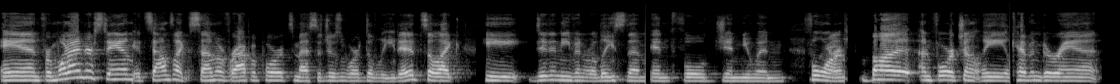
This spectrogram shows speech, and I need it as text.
And from what I understand, it sounds like some of Rapaport's messages were deleted. So, like, he didn't even release them in full, genuine form. But unfortunately, Kevin Durant,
